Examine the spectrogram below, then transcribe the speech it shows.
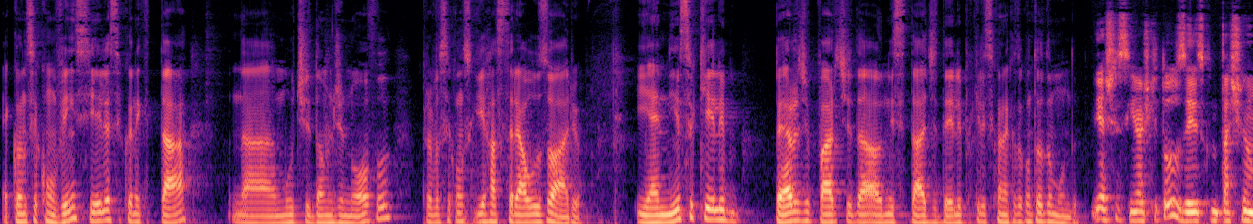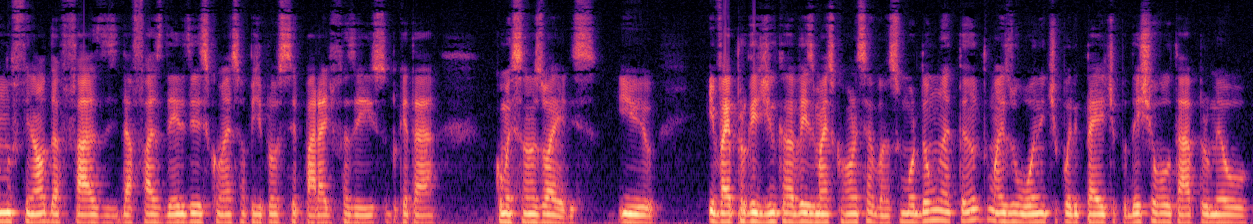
é quando você convence ele a se conectar na multidão de novo para você conseguir rastrear o usuário. E é nisso que ele perde parte da unicidade dele porque ele se conecta com todo mundo. E acho que assim, acho que todos eles, quando tá chegando no final da fase, da fase deles, eles começam a pedir pra você parar de fazer isso porque tá começando a zoar eles. E, e vai progredindo cada vez mais conforme você avança. O mordomo não é tanto, mas o Oni, tipo, ele pede, tipo, deixa eu voltar pro meu,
